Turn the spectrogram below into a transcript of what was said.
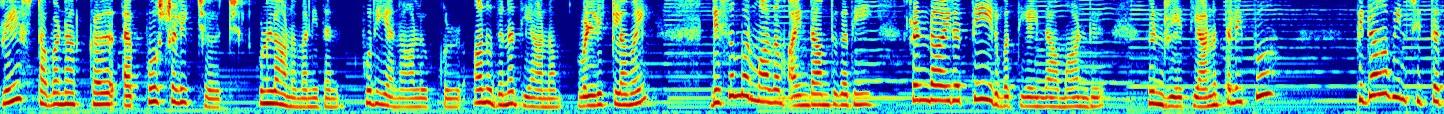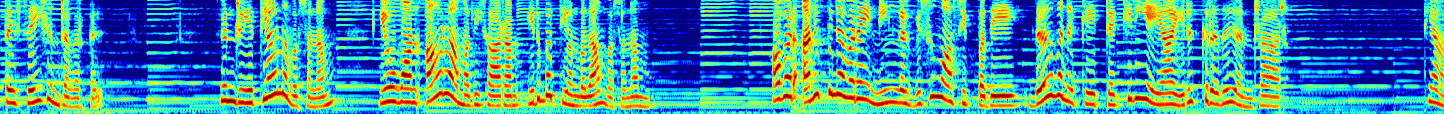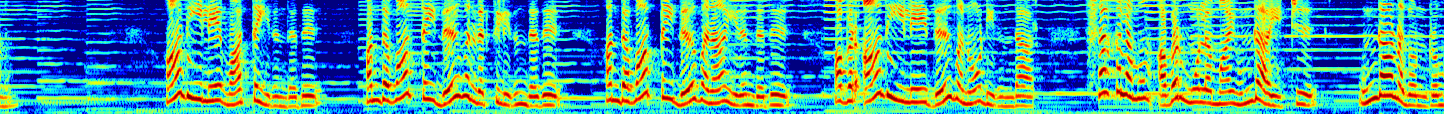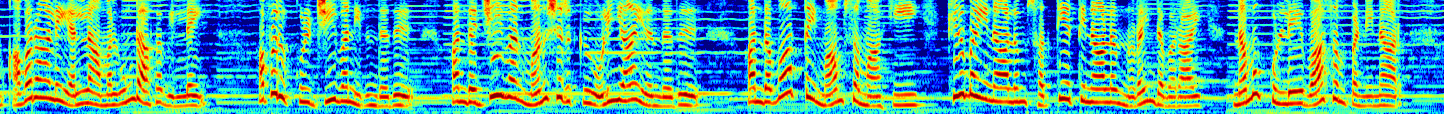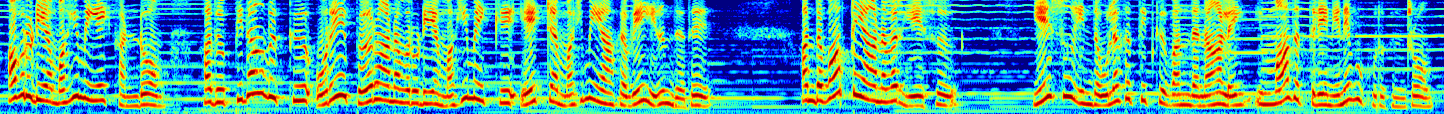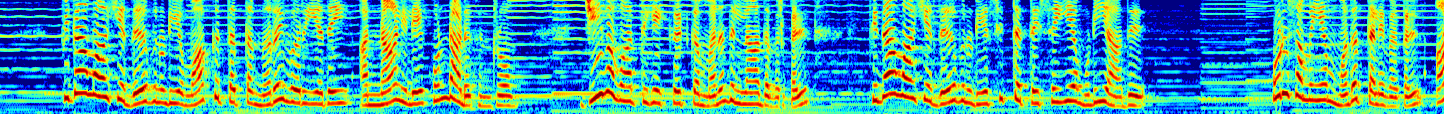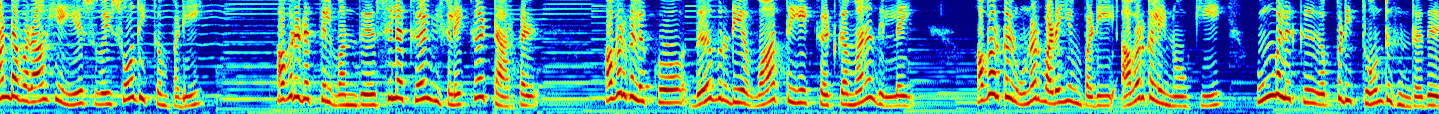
Grace tabernacle apostolic search உள்ளான மனிதன். புதிய நாளுக்குள் அனுதின தியானம். வெள்ளிக்கிழமை டிசம்பர் மாதம் ஐந்தாம் திகதி ரெண்டாயிரத்தி இருபத்தி ஐந்தாம் ஆண்டு. இன்றைய தியான தலைப்பு பிதாவின் சித்தத்தை செய்கின்றவர்கள். இன்றைய தியான வசனம் யோவான் ஆறாம் அதிகாரம் இருபத்தி ஒன்பதாம் வசனம். அவர் அனுப்பினவரை நீங்கள் விசுவாசிப்பதே தேவனுக்கேற்ற கிரியையா இருக்கிறது என்றார். தியானம். ஆதியிலே வார்த்தை இருந்தது. அந்த வார்த்தை தேவனிடத்தில் இருந்தது. அந்த வார்த்தை தேவனா இருந்தது அவர் ஆதியிலே தேவனோடு இருந்தார் சகலமும் அவர் மூலமாய் உண்டாயிற்று. உண்டானதொன்றும் அவராலே அல்லாமல் உண்டாகவில்லை. அவருக்குள் ஜீவன் இருந்தது. அந்த ஜீவன் மனுஷருக்கு ஒளியாயிருந்தது. அந்த வார்த்தை மாம்சமாகி கிருபையினாலும் சத்தியத்தினாலும் நிறைந்தவராய் நமக்குள்ளே வாசம் பண்ணினார். அவருடைய மகிமையை கண்டோம். அது பிதாவுக்கு ஒரே பேரானவருடைய மகிமைக்கு ஏற்ற மகிமையாகவே இருந்தது. அந்த வார்த்தையானவர் இயேசு. இயேசு இந்த உலகத்திற்கு வந்த நாளை இம்மாதத்திலே நினைவு கூறுகின்றோம். பிதாவாகிய தேவனுடைய வாக்குத்தத்தம் நிறைவேறியதை அந்நாளிலே கொண்டாடுகின்றோம். ஜீவ வார்த்தையை கேட்க மனதில்லாதவர்கள் பிதாவாகிய தேவனுடைய சித்தத்தை செய்ய முடியாது. ஒரு சமயம் மதத் தலைவர்கள் ஆண்டவராகிய இயேசுவை சோதிக்கும்படி அவரிடத்தில் வந்து சில கேள்விகளை கேட்டார்கள். அவர்களுக்கோ தேவனுடைய வார்த்தையை கேட்க மனதில்லை. அவர்கள் உணர்வடையும்படி அவர்களை நோக்கி உங்களுக்கு எப்படி தோன்றுகின்றது?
